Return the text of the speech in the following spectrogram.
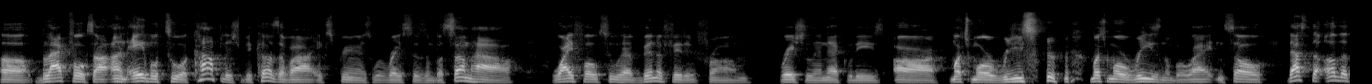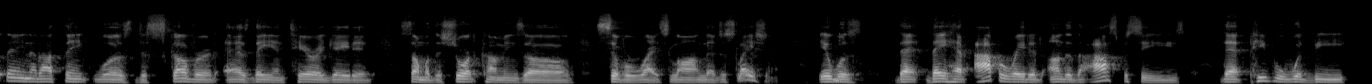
uh, black folks are unable to accomplish because of our experience with racism. But somehow white folks who have benefited from racial inequities are much more reason much more reasonable right? And so that's the other thing that i think was discovered as they interrogated some of the shortcomings of civil rights law and legislation. It mm. was that they had operated under the auspices that people would be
